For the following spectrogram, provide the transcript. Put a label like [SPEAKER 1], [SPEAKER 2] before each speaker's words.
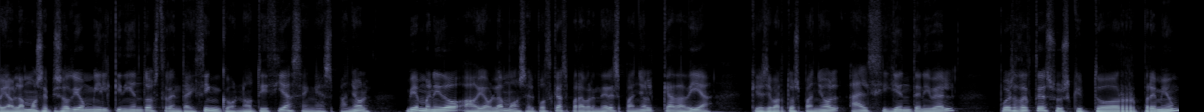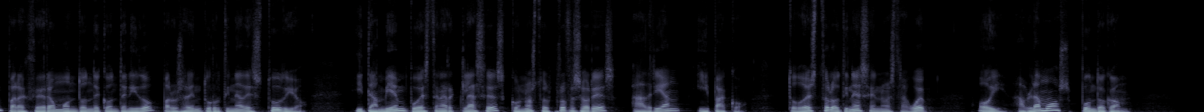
[SPEAKER 1] Hoy hablamos episodio 1535, Noticias en Español. Bienvenido a Hoy Hablamos, el podcast para aprender español cada día. ¿Quieres llevar tu español al siguiente nivel? Puedes hacerte suscriptor premium para acceder a un montón de contenido para usar en tu rutina de estudio. Y también puedes tener clases con nuestros profesores Adrián y Paco. Todo esto lo tienes en nuestra web, hoyhablamos.com.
